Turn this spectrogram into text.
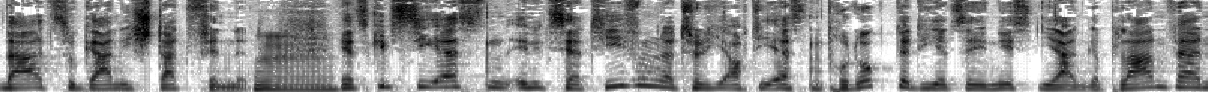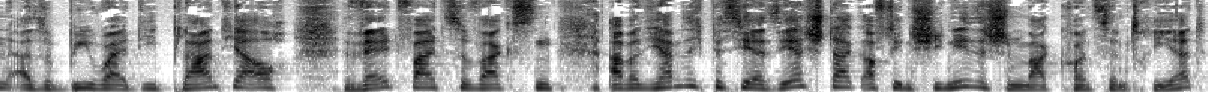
nahezu gar nicht stattfindet. Mhm. Jetzt gibt's die ersten Initiativen, natürlich auch die ersten Produkte, die jetzt in den nächsten Jahren geplant werden. Also BYD plant ja auch weltweit zu wachsen, aber die haben sich bisher sehr stark auf den chinesischen Markt konzentriert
